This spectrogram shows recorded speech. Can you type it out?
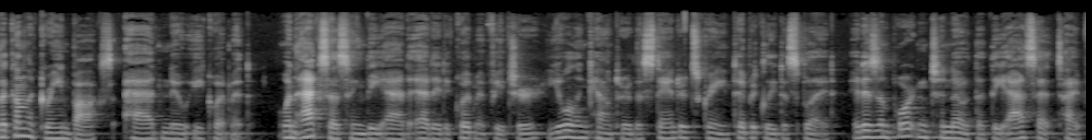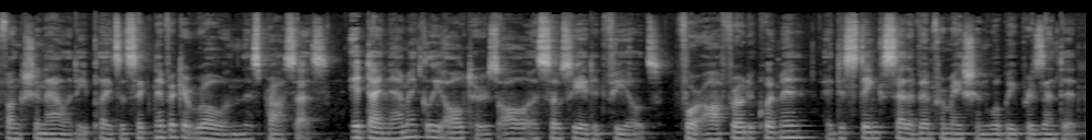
Click on the green box, Add New Equipment. When accessing the Add Edit Equipment feature, you will encounter the standard screen typically displayed. It is important to note that the asset type functionality plays a significant role in this process. It dynamically alters all associated fields. For off-road equipment, a distinct set of information will be presented.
